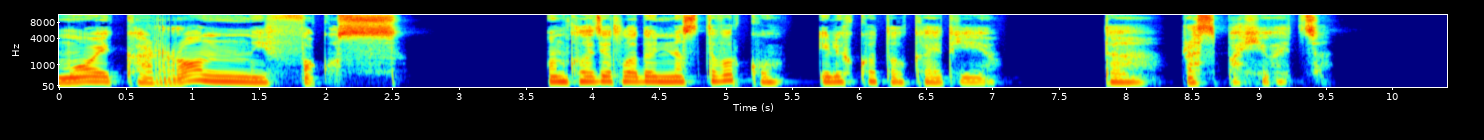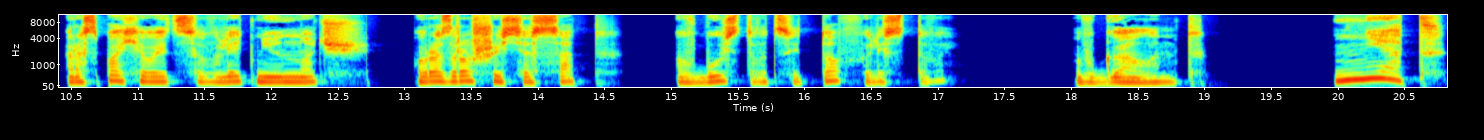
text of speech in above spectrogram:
мой коронный фокус. Он кладет ладонь на створку и легко толкает ее. Та распахивается. Распахивается в летнюю ночь, в разросшийся сад, в буйство цветов и листвы. В Галланд. «Нет!»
